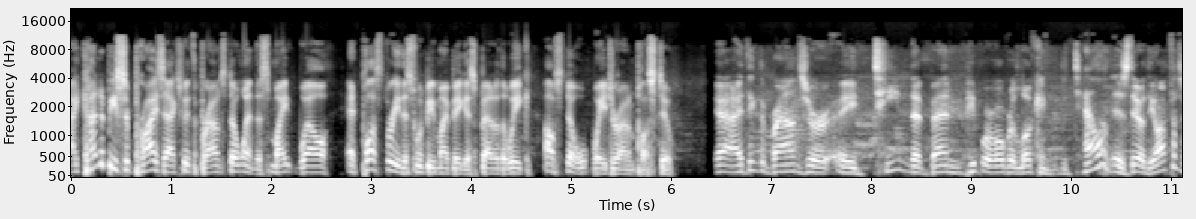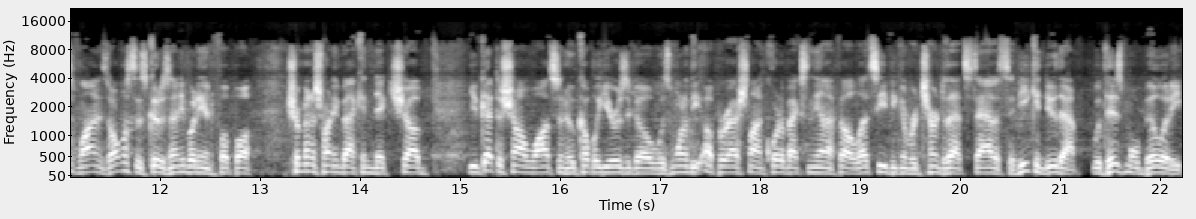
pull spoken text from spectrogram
I'd kind of be surprised actually if the Browns don't win. This might well at plus three. This would be my biggest bet of the week. I'll still wager on them plus two. Yeah, I think the Browns are a team that Ben people are overlooking. The talent is there. The offensive line is almost as good as anybody in football. Tremendous running back in Nick Chubb. You've got Deshaun Watson, who a couple years ago was one of the upper echelon quarterbacks in the NFL. Let's see if he can return to that status. If he can do that with his mobility,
